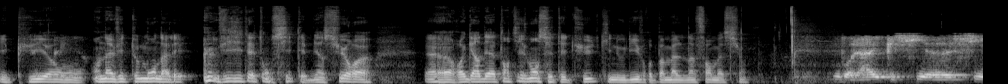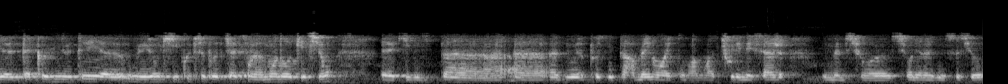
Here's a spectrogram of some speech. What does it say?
Et puis, on, on invite tout le monde à aller visiter ton site et bien sûr regarder attentivement cette étude qui nous livre pas mal d'informations. Voilà, et puis si, euh, si euh, ta communauté euh, ou les gens qui écoutent ce podcast ont la moindre question, qu'ils n'hésitent pas à, à, nous la poser par mail, on répond vraiment à tous les messages, ou même sur, sur les réseaux sociaux.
